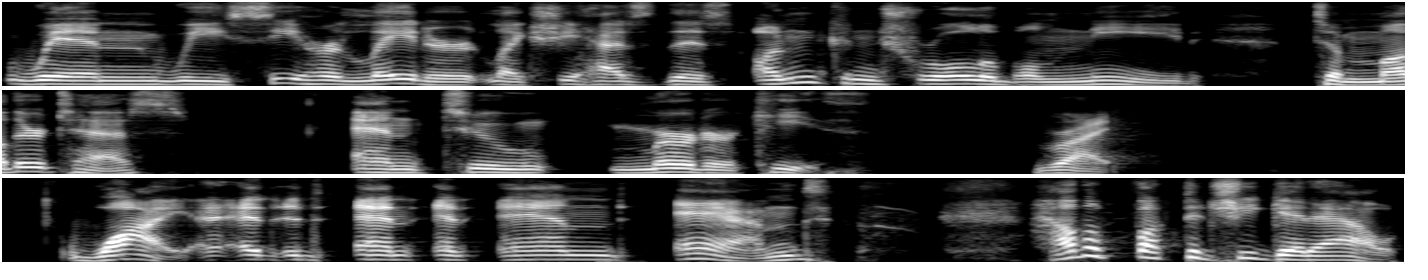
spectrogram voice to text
when we see her later, like she has this uncontrollable need to mother Tess and to murder Keith. Right. Why? And and and and and how the fuck did she get out?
